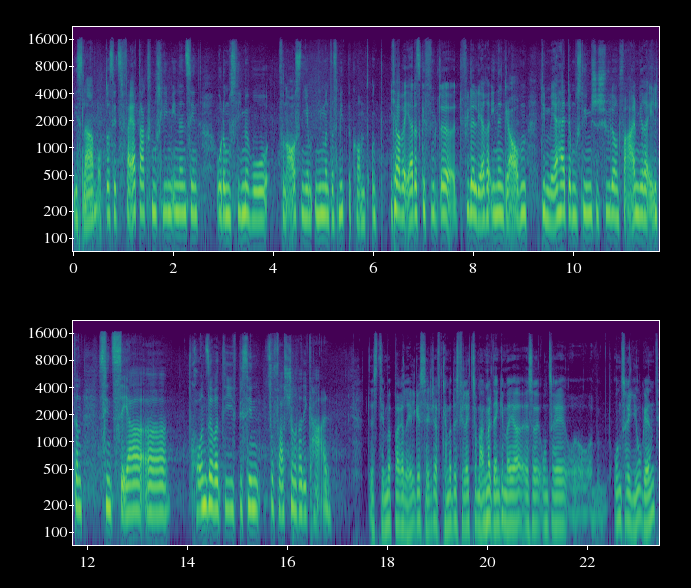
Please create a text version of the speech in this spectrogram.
Islam, ob das jetzt Feiertagsmusliminnen sind oder Muslime, wo von außen niemand das mitbekommt. Und ich habe aber eher das Gefühl, äh, viele LehrerInnen glauben, die Mehrheit der muslimischen Schüler und vor allem ihre Eltern sind sehr äh, konservativ bis hin zu fast schon radikal das Thema Parallelgesellschaft, kann man das vielleicht so manchmal denken wir ja, also unsere, unsere Jugend,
